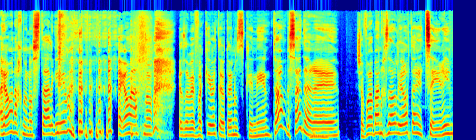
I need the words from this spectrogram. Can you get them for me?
היום אנחנו נוסטלגיים, היום אנחנו כזה מבכים את היותנו זקנים. טוב, בסדר, אה, שבוע הבא נחזור להיות צעירים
